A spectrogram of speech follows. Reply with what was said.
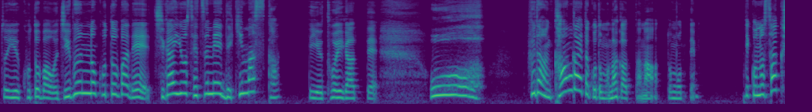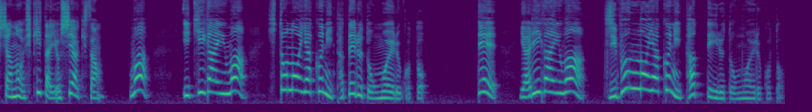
という言葉を自分の言葉で違いを説明できますかっていう問いがあって、おー普段考えたこともなかったなと思って。で、この作者の引田義明さんは、生きがいは人の役に立てると思えること。で、やりがいは自分の役に立っていると思えることっ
